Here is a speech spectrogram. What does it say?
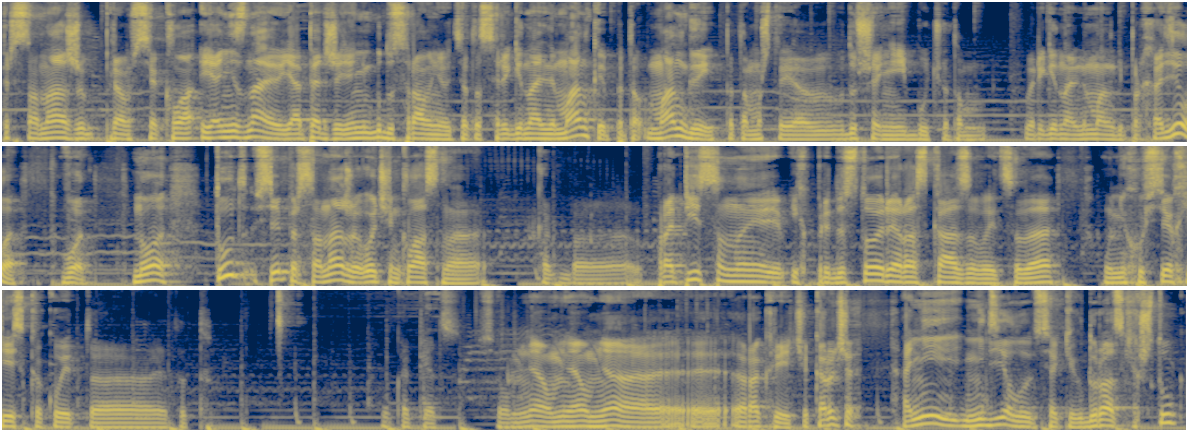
персонажи прям все кла... Я не знаю, я опять же, я не буду сравнивать это с оригинальной мангой, потому... мангой, потому что я в душе не ебу, что там в оригинальной манге проходило. Вот. Но тут все персонажи очень классно как бы прописаны, их предыстория рассказывается, да. У них у всех есть какой-то этот ну капец. Все, у меня, у меня, у меня э, рак речи. Короче, они не делают всяких дурацких штук,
